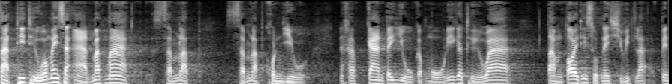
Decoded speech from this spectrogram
สัตว์ที่ถือว่าไม่สะอาดมากๆสำหรับสำหรับคนยิวนะครับ การไปอยู่กับหมูนี่ก็ถือว่าต่ำต้อยที่สุดในชีวิตละ เป็น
